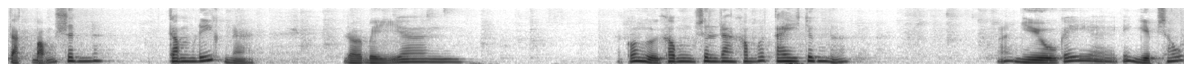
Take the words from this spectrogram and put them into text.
tật bẩm sinh đó, câm điếc nè rồi bị à, có người không sinh ra không có tay chân nữa đó, nhiều cái cái nghiệp xấu.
